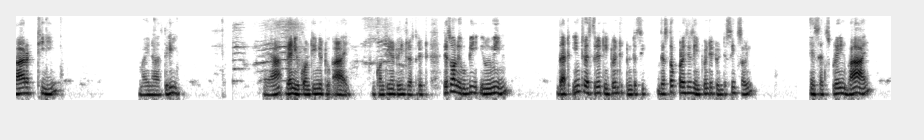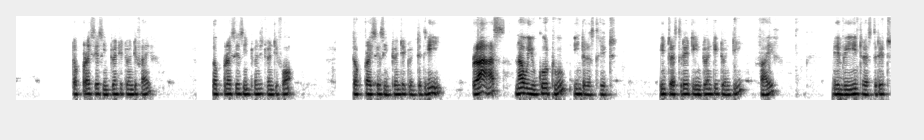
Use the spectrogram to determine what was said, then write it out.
RT minus 3. Yeah, then you continue to I, you continue to interest rate. This one will be, it will mean that interest rate in 2026, the stock prices in 2026, sorry, is explained by stock prices in 2025, stock prices in 2024, stock prices in 2023, plus now you go to interest rate. Interest rate in 2025, maybe interest rate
